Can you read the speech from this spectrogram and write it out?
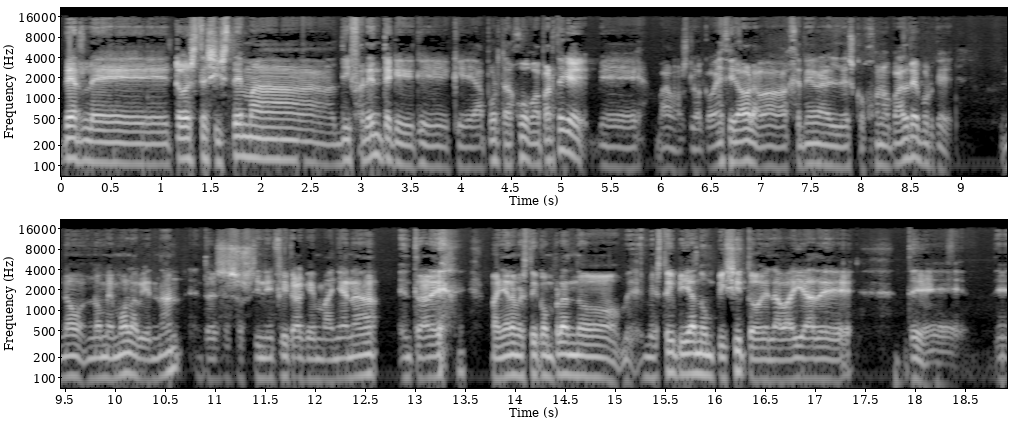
verle todo este sistema diferente que, aporta el juego. Aparte que, eh, vamos, lo que voy a decir ahora va a generar el descojono padre porque no, no me mola Vietnam. Entonces eso significa que mañana entraré, mañana me estoy comprando, me, estoy pillando un pisito en la bahía de, de, de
